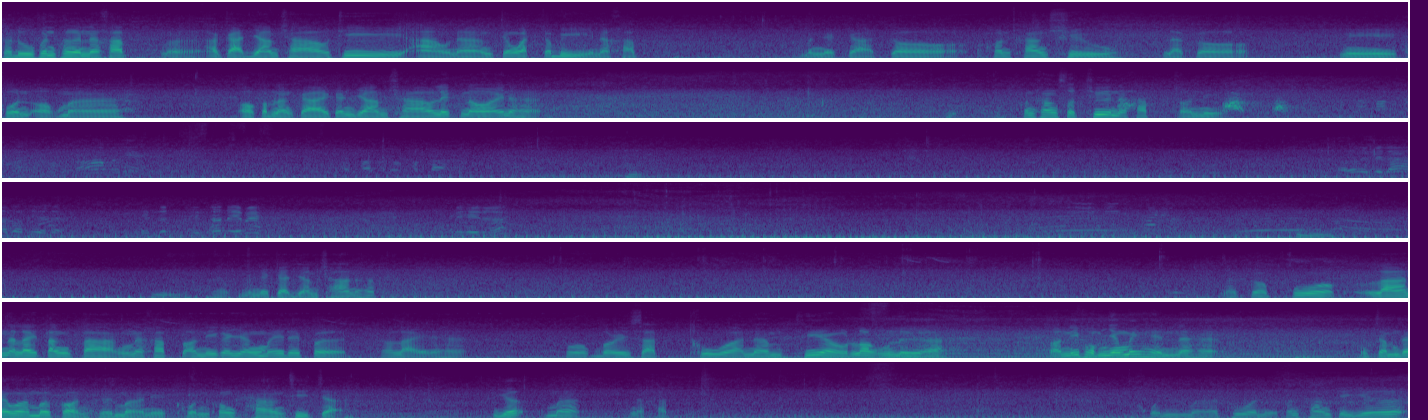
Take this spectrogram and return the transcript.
ก็ดูเพลินๆนะครับเอ่ออากาศยามเช้าที่อ่าวนางจังหวัดกระบี่นะครับ บรรยากาศก็ค่อนข้างชิล แล้วก็มีคนออกมาออกกำลังกายกันยามเช้าเล็กน้อยนะฮะ ค่อนข้างสดชื่นนะครับตอนนี้ เอาแล้วไม่เป็นไรเอาตอนที่เห็นเลยเห็นเห็นท่านเองไหมไม่เห็นเหรอ ครับบรรยากาศยามเช้านะครับ แล้วก็พวกร้านอะไรต่างๆนะครับ ตอนนี้ก็ยังไม่ได้เปิดเท่าไหร่นะฮะ พวกบริษัททัวร์นำเที่ยวล่องเรือ ตอนนี้ผมยังไม่เห็นนะฮะจำได้ว่าเมื่อก่อนเคยมาเนี่ยคนค่อนข้างที่จะเยอะมากนะครับ คนมาทัวร์นี่ยค่อนข้างจะเยอะ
